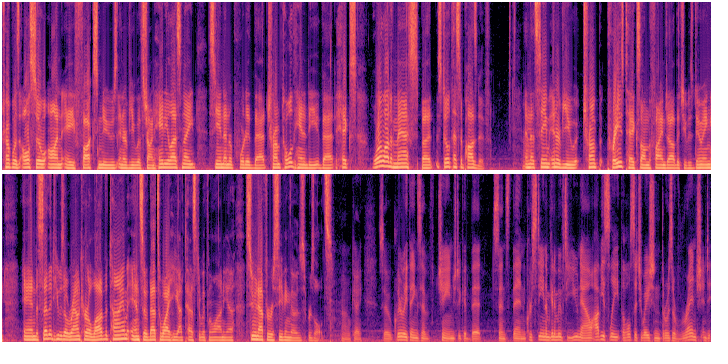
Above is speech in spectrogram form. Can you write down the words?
Trump was also on a Fox News interview with Sean Hannity last night. CNN reported that Trump told Hannity that Hicks wore a lot of masks but still tested positive. In that same interview, Trump praised Hicks on the fine job that she was doing and said that he was around her a lot of the time, and so that's why he got tested with Melania soon after receiving those results. Okay, so clearly things have changed a good bit since then. Christine, I'm going to move to you now. Obviously, the whole situation throws a wrench into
